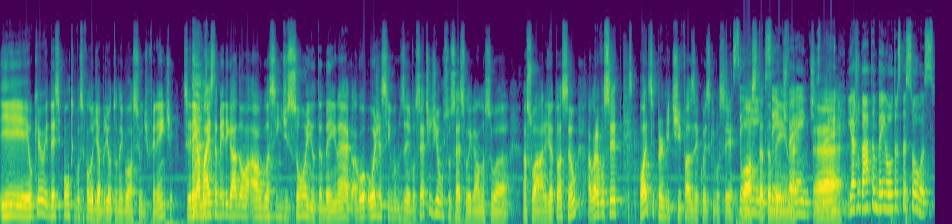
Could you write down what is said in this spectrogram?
E o que eu, desse ponto que você falou de abrir outro negócio diferente, seria mais também ligado a algo assim de sonho também, né? Hoje assim, vamos dizer, você atingiu um sucesso legal na sua na sua área de atuação, agora você pode se permitir fazer coisas que você sim, gosta também, sim, né? diferentes, né? É. E ajudar também outras pessoas,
